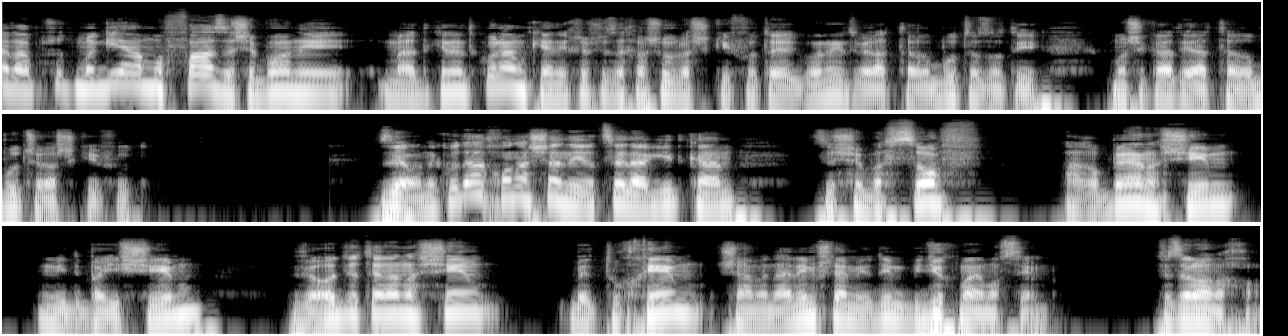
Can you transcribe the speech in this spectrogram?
אלא פשוט מגיע המופע הזה שבו אני מעדכן את כולם כי אני חושב שזה חשוב לשקיפות הארגונית ולתרבות הזאתי כמו שקראתי לתרבות של השקיפות. זהו הנקודה האחרונה שאני ארצה להגיד כאן זה שבסוף הרבה אנשים מתביישים ועוד יותר אנשים בטוחים שהמנהלים שלהם יודעים בדיוק מה הם עושים. וזה לא נכון.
